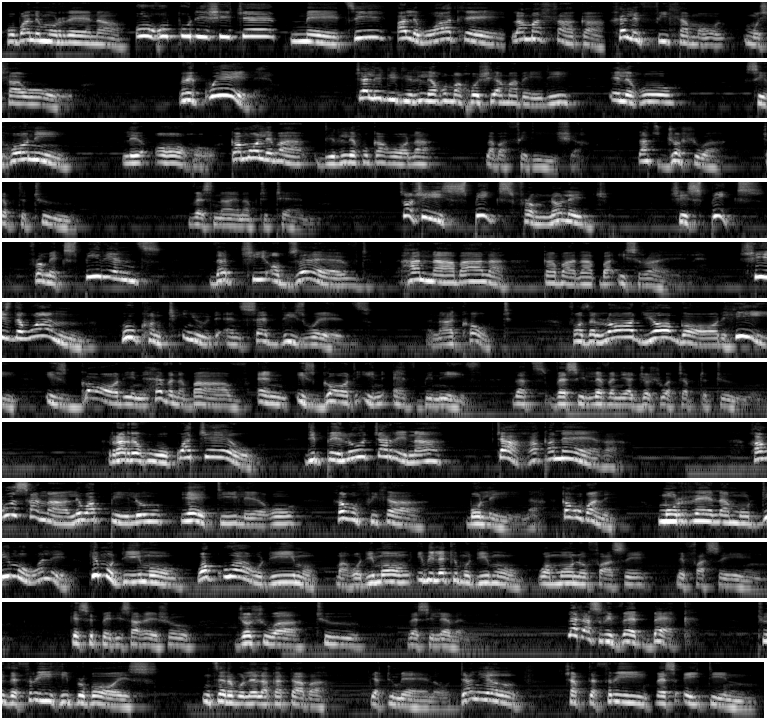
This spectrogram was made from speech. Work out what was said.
gobane morena o gopodišitše metsi a lewatle la mahlaka ge le fihla mohla woo re kwele tša le di dirilego magoši a mabedi e lego sihoni le ogo. Ka mo le ba dirilego ka gona la ba fediša that's joshua chapter 2 verse 9 up to 10 so she speaks from knowledge. She speaks from experience that she observed ha nabala ka bana israel. She is the one who continued and said these words, and I quote, For the Lord your God, He is God in heaven above and is God in earth beneath. That's verse 11 ya Joshua chapter 2. Ra re go kwa tšeo dipelo tša rena tša gakanega. Ga go sana le wa pelo ye tiilego ge go fihla bolena ka gobane morena modimo wa lena ke modimo wa kua godimo magodimong ebile ke modimo wa mono fase lefaseng ke sepedi sa gešo joshua 2 verse 11 let us revert back to the three hebrew boys. Ntse re bolela ya tumelo. Daniel chapter 3 verse 18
